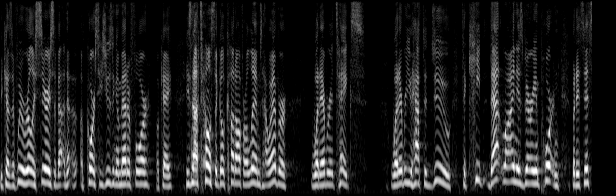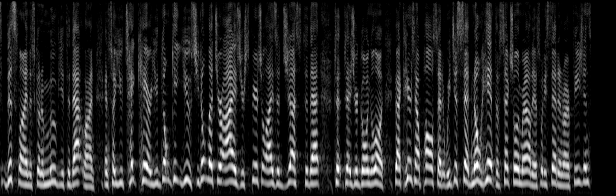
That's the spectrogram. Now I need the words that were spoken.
Because if we were really serious about of course, he's using a metaphor, okay? He's not telling us to go cut off our limbs. However, whatever it takes whatever you have to do to keep that line is very important, but it's this, this line that's going to move you to that line. And so you take care. You don't get used. You don't let your eyes, your spiritual eyes, adjust to that to, to, as you're going along. In fact, here's how Paul said it. We just said no hint of sexual immorality. That's what he said in our Ephesians.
